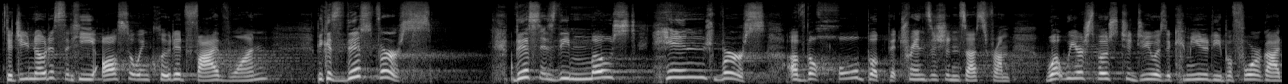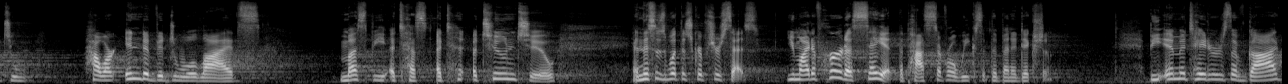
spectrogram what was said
Did you notice that he also included 5 1? Because this verse this is the most hinge verse of the whole book that transitions us from what we are supposed to do as a community before God to how our individual lives must be attest, attuned to. And this is what the scripture says. You might have heard us say it the past several weeks at the benediction. Be imitators of God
